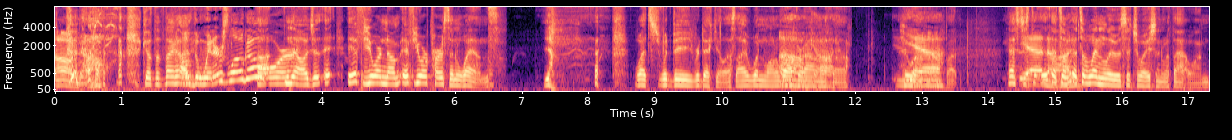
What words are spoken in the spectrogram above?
Oh no! Because the thing Of the winner's logo, uh, or no, just if your num if your person wins, yeah, which would be ridiculous. I wouldn't want to walk Oh, around God. with uh, whoever, Yeah. but it's just Yeah, it- no, it's a I- it's a win lose situation with that one.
